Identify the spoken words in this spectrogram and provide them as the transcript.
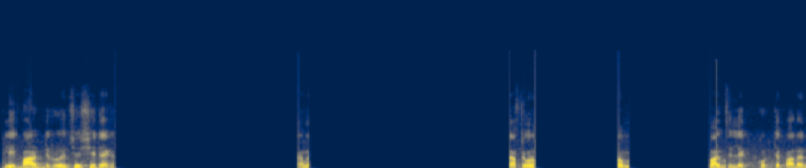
ক্লিক বার্থডে রয়েছে, সেটা সিলেক্ট করতে পারেন।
